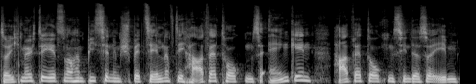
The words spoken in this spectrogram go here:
So, ich möchte jetzt noch ein bisschen im Speziellen auf die Hardware-Tokens eingehen. Hardware-Tokens sind also eben,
